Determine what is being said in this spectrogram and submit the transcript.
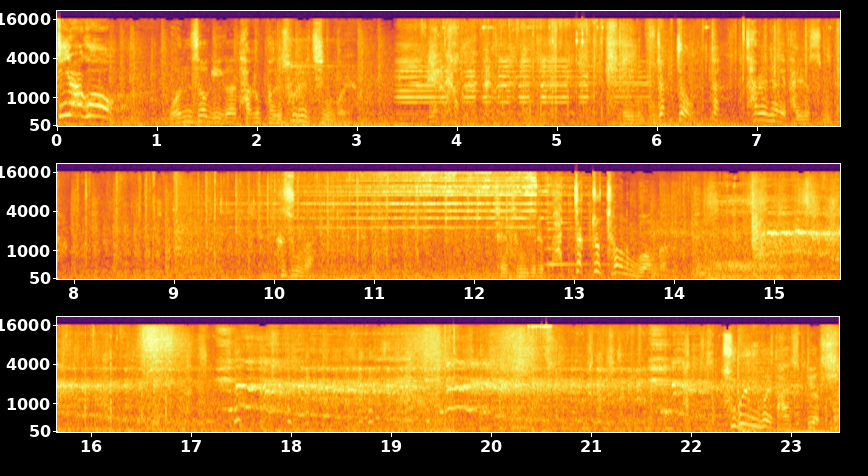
뛰라고! 원석이가 다급하게 소리를 치는 거예요. 저희는 무작정 차를 향해 달렸습니다. 그 순간 제등 뒤를 바짝 쫓아오는 무언가. 죽을 힘을 다해서 뛰었어.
